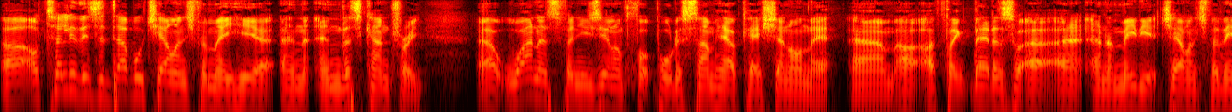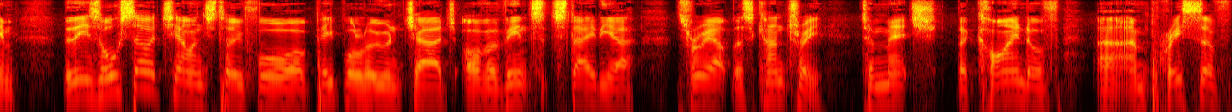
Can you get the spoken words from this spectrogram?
Uh, I'll tell you, there's a double challenge for me here in, in this country. Uh, one is for New Zealand football to somehow cash in on that. Um, I, I, think that is a, a, an immediate challenge for them. But there's also a challenge, too, for people who are in charge of events at stadia throughout this country to match the kind of uh, impressive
